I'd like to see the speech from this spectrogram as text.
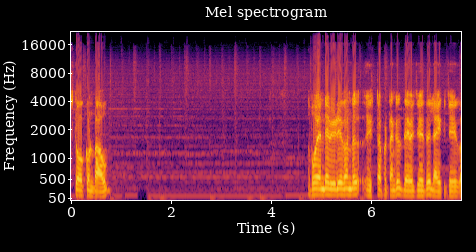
സ്റ്റോക്ക് ഉണ്ടാവും. അപ്പോൾ എന്റെ വീഡിയോ കണ്ട് ഇഷ്ടപ്പെട്ടെങ്കിൽ ദയവ് ചെയ്ത് ലൈക്ക് ചെയ്യുക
